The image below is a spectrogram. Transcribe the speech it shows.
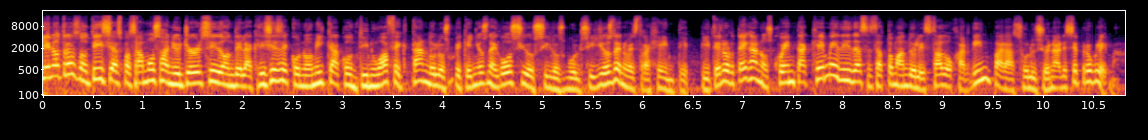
Y en otras noticias pasamos a New Jersey, donde la crisis económica continúa afectando los pequeños negocios y los bolsillos de nuestra gente. Peter Ortega nos cuenta qué medidas está tomando el Estado Jardín para solucionar ese problema.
